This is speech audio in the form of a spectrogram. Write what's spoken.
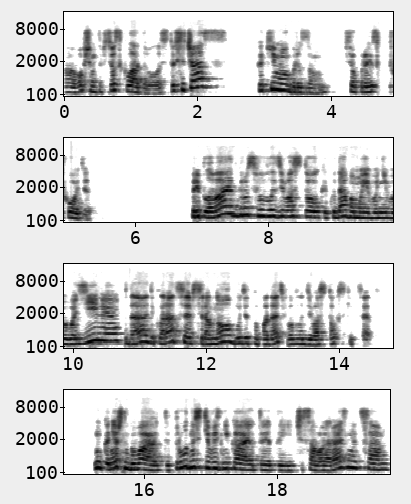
а, в общем-то, все складывалось. То сейчас каким образом все происходит? Приплывает груз во Владивосток, и куда бы мы его ни вывозили, да, декларация все равно будет попадать во Владивостокский ЦЕД. Ну, конечно, бывают и трудности возникают, и это и часовая разница,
